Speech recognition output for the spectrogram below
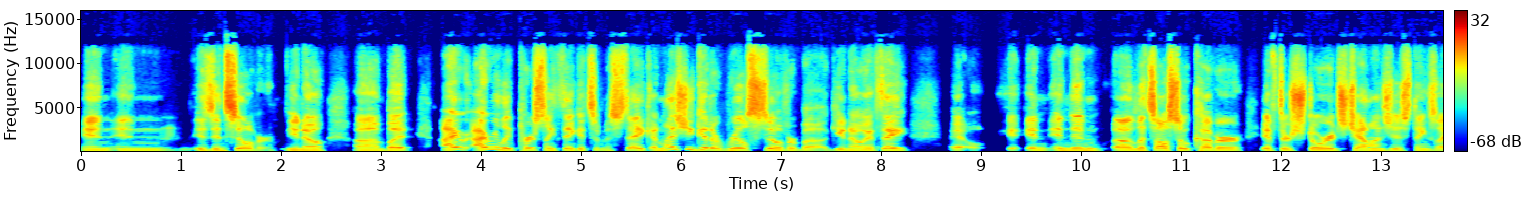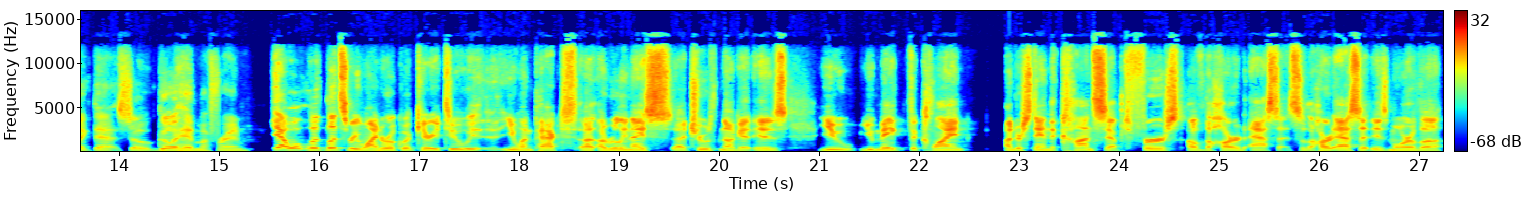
in in hmm. is in silver you know um, but i i really personally think it's a mistake unless you get a real silver bug you know if they eh, and and then uh, let's also cover if there's storage challenges, things like that. So go ahead, my friend. Yeah, well, let, us rewind real quick, Kerry. Too, you unpacked a, a really nice uh, truth nugget. Is you you make the client understand the concept first of the hard asset. So the hard asset is more of a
